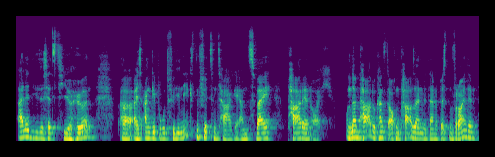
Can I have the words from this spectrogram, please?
alle, die das jetzt hier hören, äh, als Angebot für die nächsten 14 Tage an zwei Paare an euch. Und ein Paar, du kannst auch ein Paar sein mit deiner besten Freundin,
